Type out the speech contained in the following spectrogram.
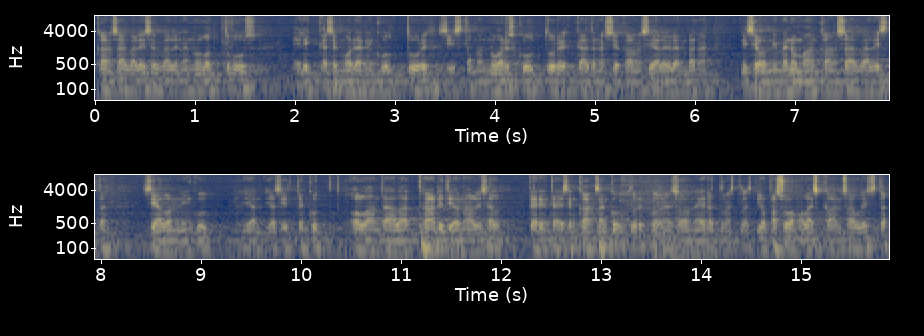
kansainvälisen välinen ulottuvuus. Eli se moderni kulttuuri, siis tämä nuoriskulttuuri käytännössä, joka on siellä ylempänä, niin se on nimenomaan kansainvälistä. Siellä on niin kuin, ja, ja sitten kun ollaan täällä traditionaalisella perinteisen kansankulttuuripuolella, niin se on ehdottomasti jopa suomalaiskansallista.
